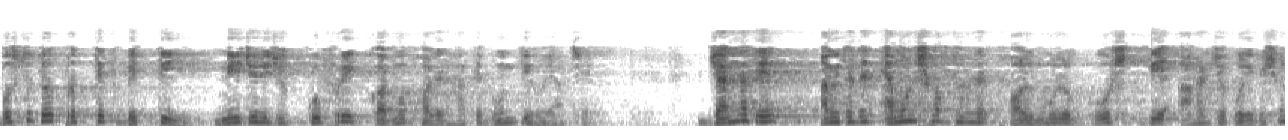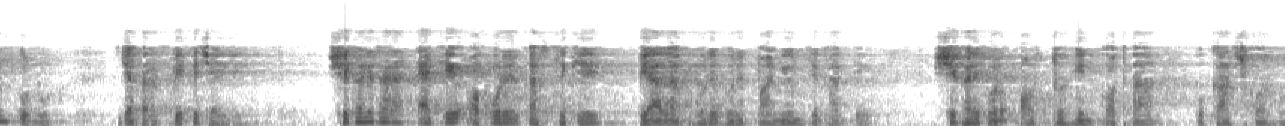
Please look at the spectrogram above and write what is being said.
বস্তুত প্রত্যেক ব্যক্তি নিজ নিজ কুফরি কর্মফলের হাতে বন্দী হয়ে আছে। জান্নাতে আমি তাদের এমন সব ধরনের ফলমূল ও গোষ্ঠ দিয়ে আহার্য পরিবেশন করব, যা তারা পেতে চাইবে। সেখানে তারা একে অপরের কাছ থেকে পেয়ালা ভরে ভরে পানীয় নিতে থাকবে। সেখানে কোনো অর্থহীন কথা ও কাজকর্ম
